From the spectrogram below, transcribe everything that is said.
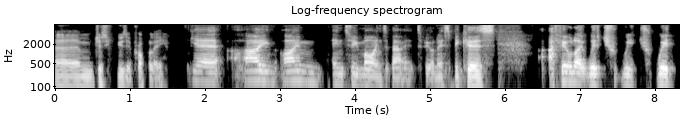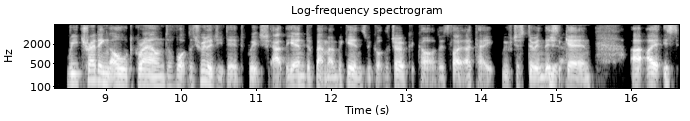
Um, just use it properly. Yeah, I I'm in two minds about it to be honest because I feel like we're we we're retreading old ground of what the trilogy did, which at the end of Batman Begins, we got the Joker card. It's like, okay, we're just doing this yeah. again. Uh, I, it's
